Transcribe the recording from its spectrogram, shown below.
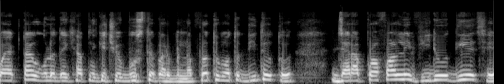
কয়েকটা, ওগুলো দেখে আপনি কিছু বুঝতে পারবেন না। প্রথমত, দ্বিতীয়ত, যারা প্রপারলি ভিডিও দিয়েছে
